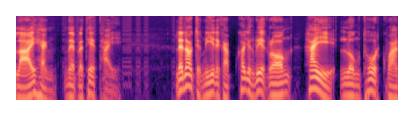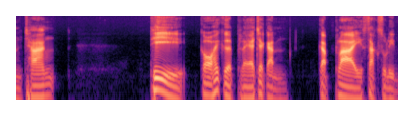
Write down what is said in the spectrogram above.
หลายแห่งในประเทศไทย และนอกจากนี้นะครับเขายังเรียกร้องให้ลงโทษควานช้าง ที่ก่อให้เกิดแผลชะกัน กับพลายศักสุริน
